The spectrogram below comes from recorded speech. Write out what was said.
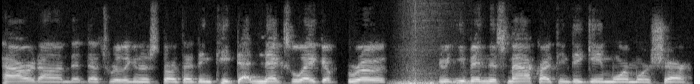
paradigm that, that's really going to start to, I think, take that next leg of growth you know, even this macro, I think they gain more and more share.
